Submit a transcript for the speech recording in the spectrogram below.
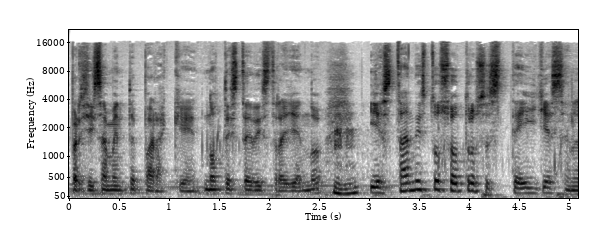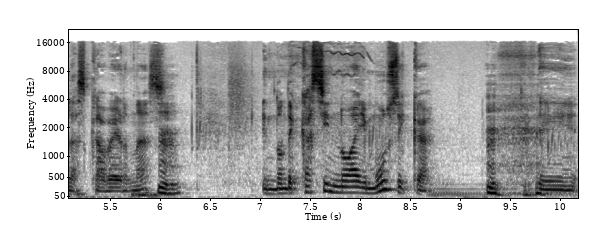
Precisamente para que no te esté distrayendo. Y están estos otros stages en las cavernas en donde casi no hay música. Eh,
